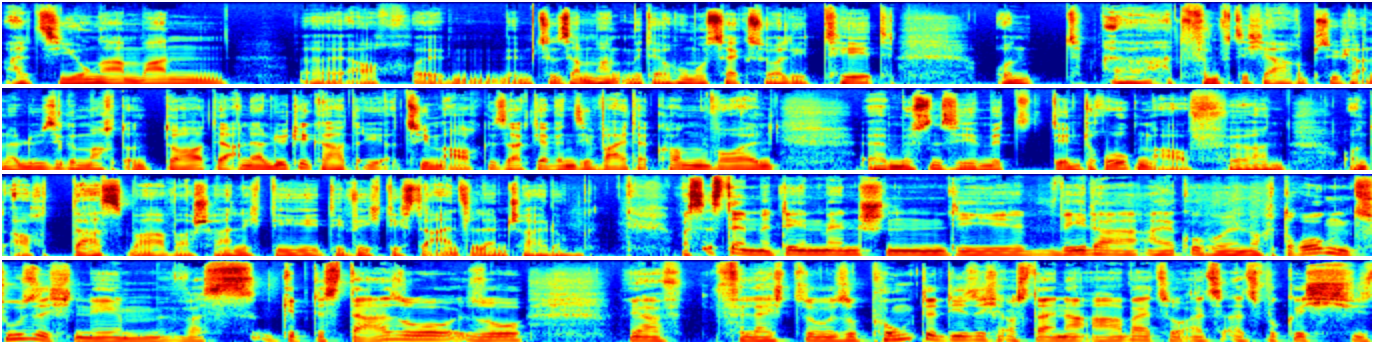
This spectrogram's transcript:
als junger Mann, äh, auch im, im Zusammenhang mit der Homosexualität und äh, hat 50 Jahre Psychoanalyse gemacht und dort der Analytiker hat zu ihm auch gesagt, ja, wenn Sie weiterkommen wollen, äh, müssen Sie mit den Drogen aufhören und auch das war wahrscheinlich die, die wichtigste Einzelentscheidung. Was ist denn mit den Menschen, die weder Alkohol noch Drogen zu sich nehmen? Was gibt es da so, so ja, vielleicht so, so Punkte, die sich aus deiner Arbeit so als, als wirklich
